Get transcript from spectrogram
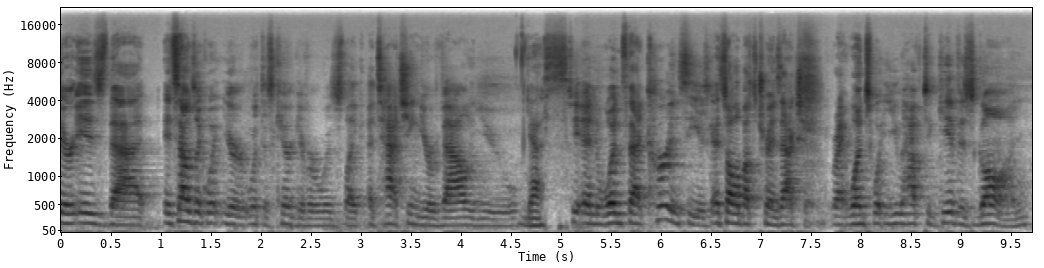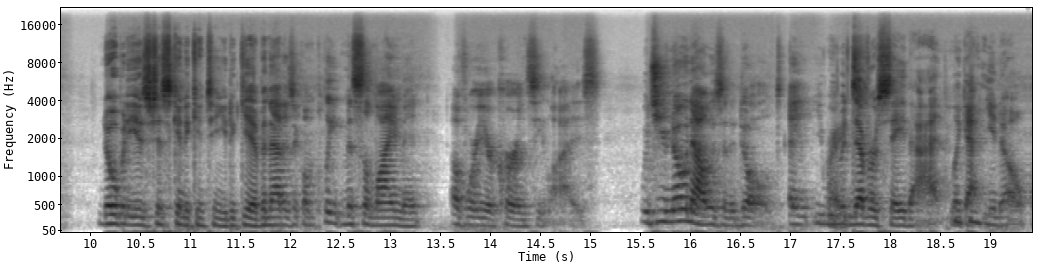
there is that it sounds like what your what this caregiver was like attaching your value Yes. to, and once that currency is it's all about the transaction, right? Once what you have to give is gone, nobody is just going to continue to give, and that is a complete misalignment of where your currency lies, which you know now as an adult, and you, we would never say that, like at- mm-hmm. you know,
